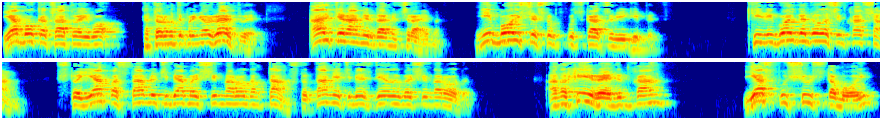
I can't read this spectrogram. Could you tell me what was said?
я Бог отца твоего, которому ты принес жертвы. Альтера Мирда Мицраима. Не бойся, чтобы спускаться в Египет. Килигой Гадола Симхашам что я поставлю тебя большим народом там, что там я тебя сделаю большим народом. Анохей Реденхан, я спущусь с тобой,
